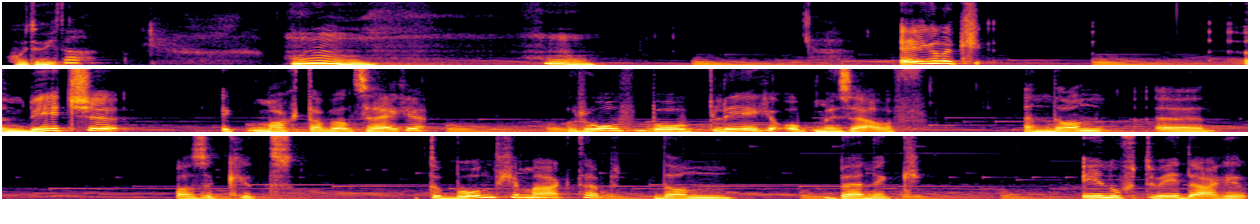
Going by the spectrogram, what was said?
hoe doe je dat? Hmm. Hmm. Eigenlijk een beetje, ik mag dat wel zeggen, roofbouw plegen op mezelf. En dan, uh, als ik het te bond gemaakt heb, dan ben ik één of twee dagen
